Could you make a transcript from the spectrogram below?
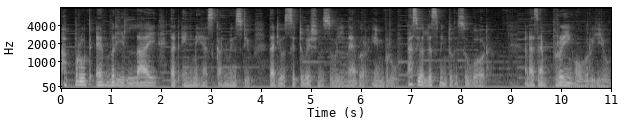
Uproot every lie that enemy has convinced you that your situations will never improve. As you are listening to this word and as I am praying over you,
